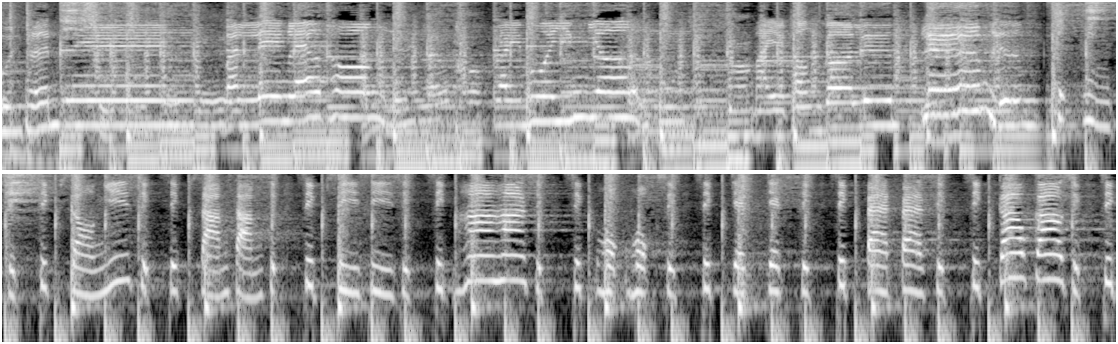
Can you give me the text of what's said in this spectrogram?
จูนเพลินเพลงบรรเลงแล้วท่อง ใครมัวยิ้มย่องไม่ท่องก็ลืม ลืมลืม สิบหนึ่งสิบสิบสองยี่สิบสิบสามสามสิบสิบสี่สี่สิบสิบห้าห้าสิบสิบหกหกสิบสิบเจ็ดเจ็ดสิบสิบแปดแปดสิบสิบเก้าเก้าสิบสิบ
